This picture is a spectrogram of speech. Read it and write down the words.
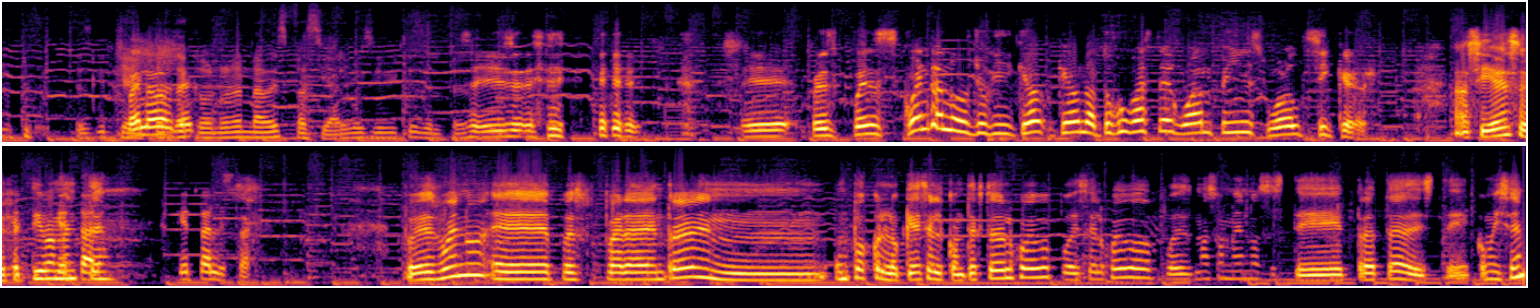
Es bueno, con una nave espacial, güey, Sí, sí, eh, pues, pues cuéntanos, Yugi, ¿qué, onda? ¿Tú jugaste One Piece World Seeker? Así es, efectivamente. ¿Qué tal, está? Pues bueno, eh, pues para entrar en un poco en lo que es el contexto del juego, pues el juego, pues más o menos, este, trata de, este, ¿cómo dice?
